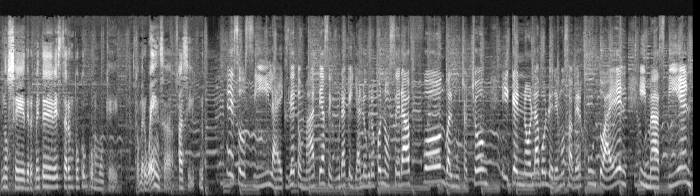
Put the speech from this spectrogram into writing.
no sé, de repente debe estar un poco como que con vergüenza, fácil. ¿no? Eso sí, la ex de Tomate asegura que ya logró conocer a fondo al muchachón y que no la volveremos a ver junto a él y más bien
